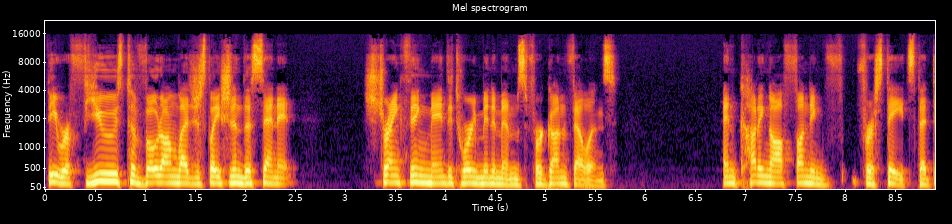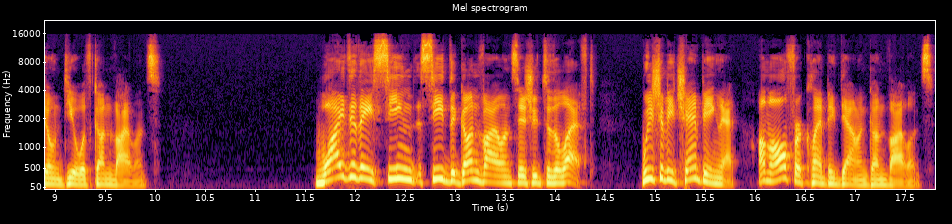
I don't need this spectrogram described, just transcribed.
They refuse to vote on legislation in the Senate strengthening mandatory minimums for gun felons and cutting off funding f- for states that don't deal with gun violence. Why do they cede the gun violence issue to the left? We should be championing that. I'm all for clamping down on gun violence.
